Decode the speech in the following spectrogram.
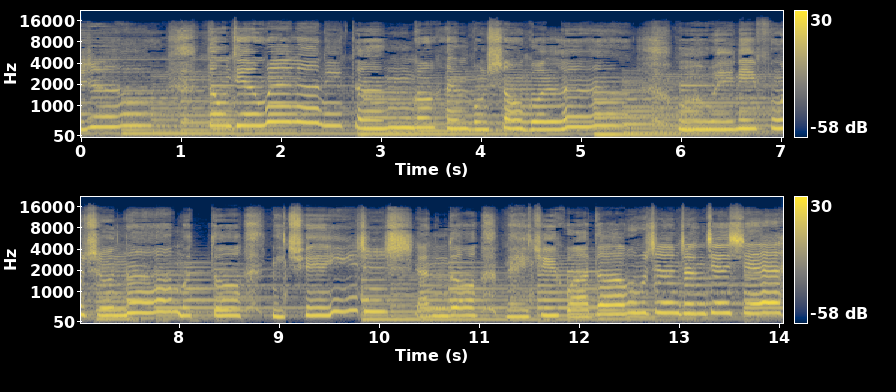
热？冬天为了你等过寒风受过冷，我为你付出那么多，你却一直闪躲，每句话都针针见血，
